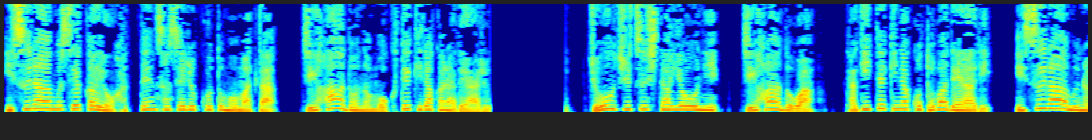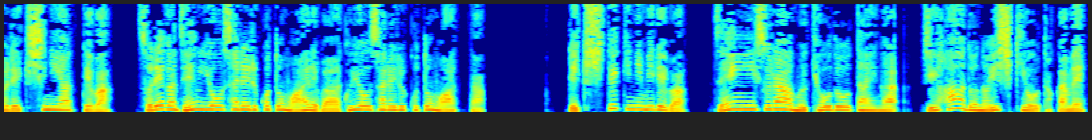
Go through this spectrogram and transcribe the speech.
イスラーム世界を発展させることもまた、ジハードの目的だからである。上述したように、ジハードは多義的な言葉であり、イスラームの歴史にあっては、それが善用されることもあれば悪用されることもあった。歴史的に見れば、全イスラーム共同体がジハードの意識を高め、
